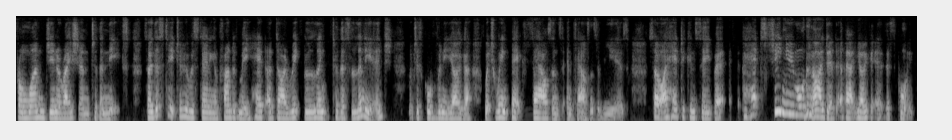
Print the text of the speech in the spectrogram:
from one generation to the next. So this teacher who was standing in front of me had a direct link to this lineage, which is called Yoga, which went back thousands and thousands of years. So I had to concede, but perhaps she knew more than I did about yoga at this point.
